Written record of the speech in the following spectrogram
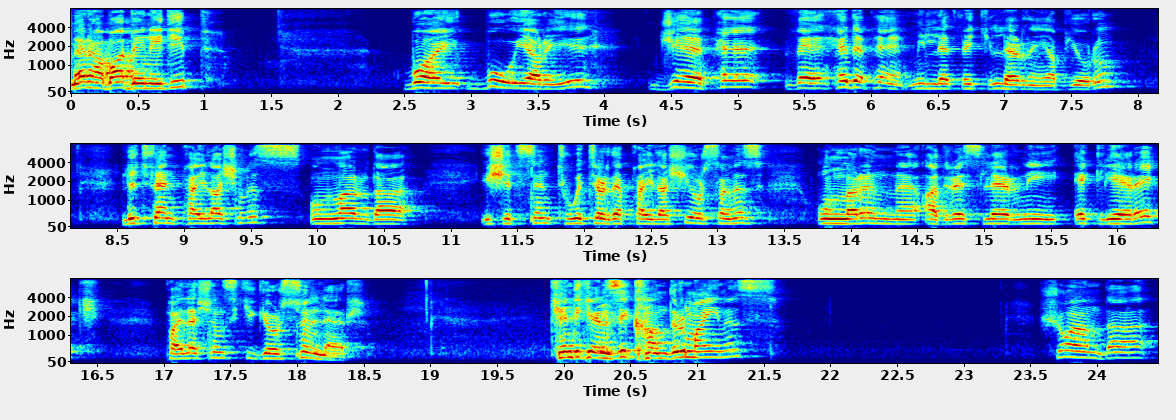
Merhaba ben Edip. Bu ay bu uyarıyı CHP ve HDP milletvekillerine yapıyorum. Lütfen paylaşınız. Onlar da işitsin. Twitter'da paylaşıyorsanız onların e, adreslerini ekleyerek paylaşınız ki görsünler. Kendi kendinizi kandırmayınız. Şu anda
